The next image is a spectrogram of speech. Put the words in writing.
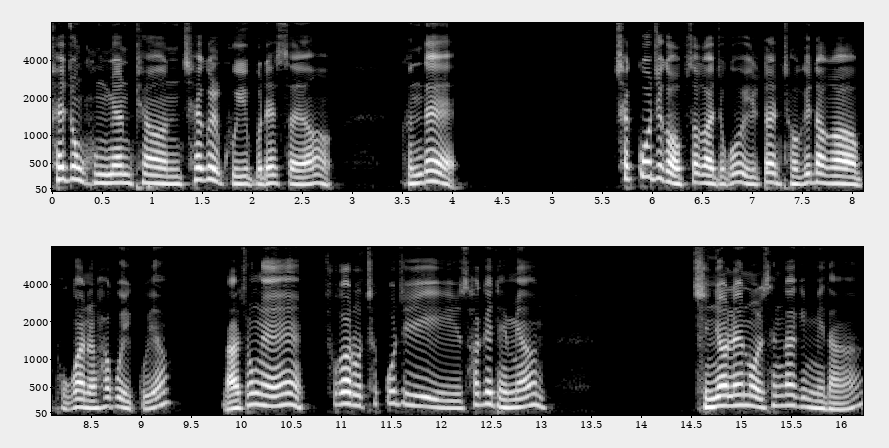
최종 국면편 책을 구입을 했어요. 근데 책꽂이가 없어가지고 일단 저기다가 보관을 하고 있고요. 나중에 추가로 책꽂이 사게 되면 진열해 놓을 생각입니다.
